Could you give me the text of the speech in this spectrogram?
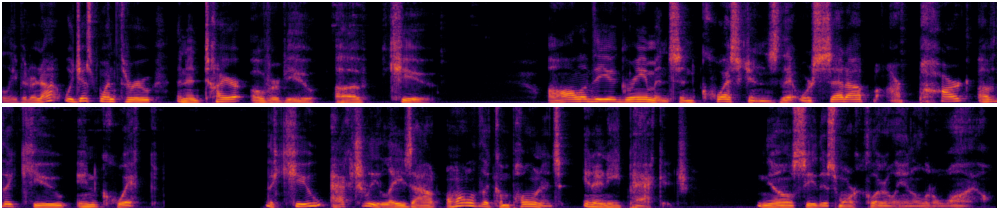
Believe it or not, we just went through an entire overview of Q. All of the agreements and questions that were set up are part of the Q in Quick. The Q actually lays out all of the components in a neat package. You'll see this more clearly in a little while.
